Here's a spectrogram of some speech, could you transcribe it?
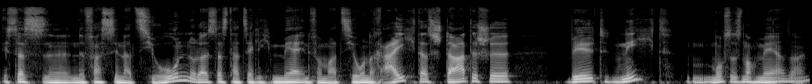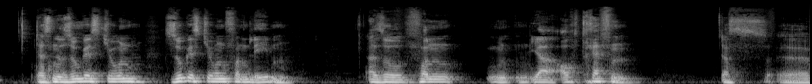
Ist das äh, eine Faszination oder ist das tatsächlich mehr Information? Reicht das statische Bild nicht? Muss es noch mehr sein? Das ist eine Suggestion, Suggestion von Leben. Also von, ja, auch Treffen. Das, äh,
